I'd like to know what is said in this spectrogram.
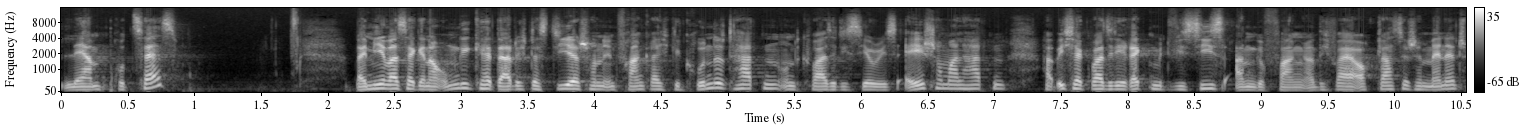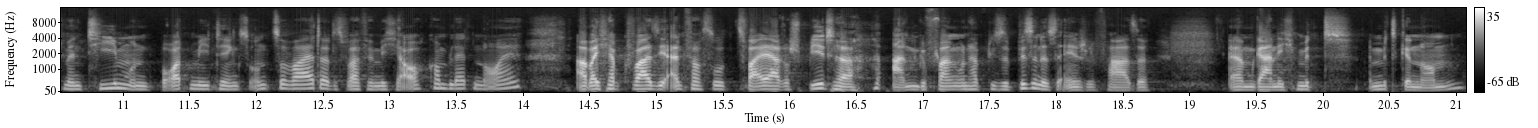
Lernprozess bei mir war es ja genau umgekehrt. Dadurch, dass die ja schon in Frankreich gegründet hatten und quasi die Series A schon mal hatten, habe ich ja quasi direkt mit VCs angefangen. Also ich war ja auch klassisch im Management-Team und Board-Meetings und so weiter. Das war für mich ja auch komplett neu. Aber ich habe quasi einfach so zwei Jahre später angefangen und habe diese Business Angel-Phase ähm, gar nicht mit, mitgenommen.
